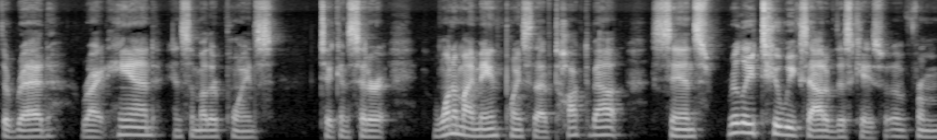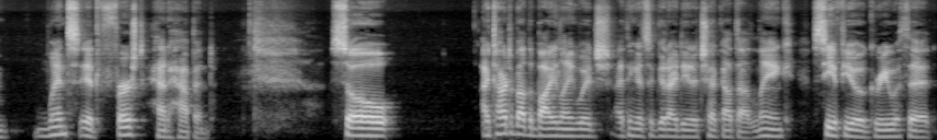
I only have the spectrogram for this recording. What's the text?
the red right hand and some other points to consider one of my main points that I've talked about since really two weeks out of this case, uh, from whence it first had happened. So I talked about the body language. I think it's a good idea to check out that link, see if you agree with it.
